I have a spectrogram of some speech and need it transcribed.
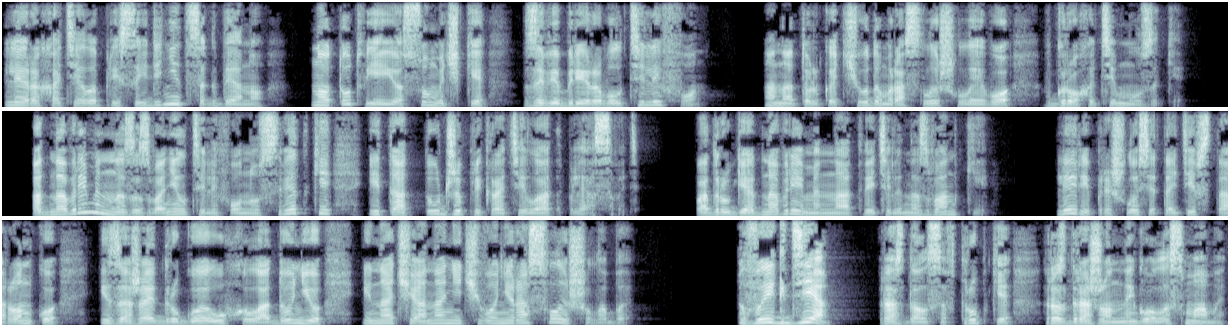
Лера хотела присоединиться к Дэну, но тут в ее сумочке завибрировал телефон. Она только чудом расслышала его в грохоте музыки. Одновременно зазвонил телефон у Светки, и та тут же прекратила отплясывать. Подруги одновременно ответили на звонки. Лере пришлось отойти в сторонку и зажать другое ухо ладонью, иначе она ничего не расслышала бы. «Вы где?» — раздался в трубке раздраженный голос мамы.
